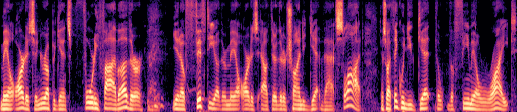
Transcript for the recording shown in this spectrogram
male artist, and you're up against 45 other, you know, 50 other male artists out there that are trying to get that slot. And so I think when you get the the female right,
